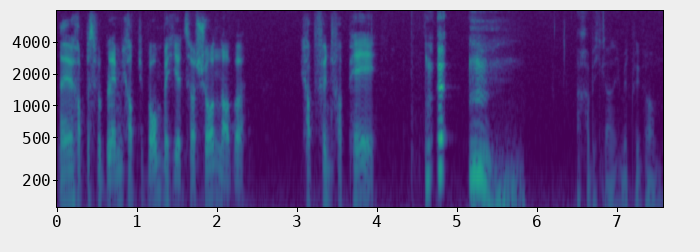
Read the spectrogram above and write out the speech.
Naja, ich habe das Problem, ich habe die Bombe hier zwar schon, aber ich habe 5 HP. Ach, habe ich gar nicht mitbekommen.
